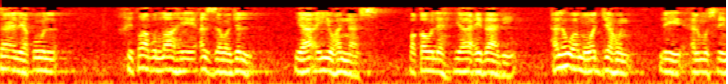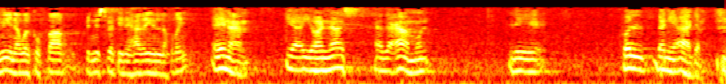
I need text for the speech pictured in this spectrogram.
سائل يقول خطاب الله عز وجل يا أيها الناس وقوله يا عبادي هل هو موجه للمسلمين والكفار بالنسبة لهذين اللفظين؟ أي نعم. يا أيها الناس هذا عام لكل بني آدم.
